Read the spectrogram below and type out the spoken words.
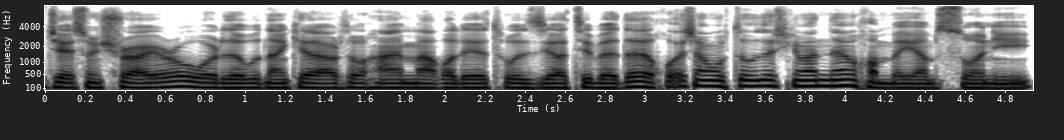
جیسون شرایر رو آورده بودن که در تو همین مقاله توضیحاتی بده. خودش هم گفته بودش که من نمی‌خوام بگم سونی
